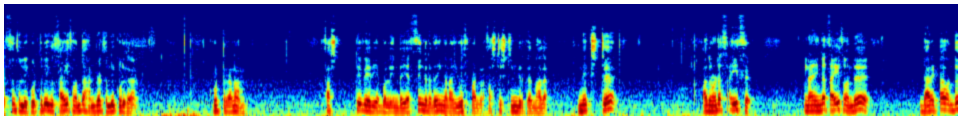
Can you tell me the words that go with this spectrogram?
எஸ்ன்னு சொல்லி கொடுத்துட்டு இது சைஸ் வந்து ஹண்ட்ரட் சொல்லி கொடுக்குறேன். கொடுத்துட்டேன்னா ஃபஸ்ட்டு வேரியபிள் இந்த எஸ்ஸுங்கிறது இங்கே நான் யூஸ் பண்ணுறேன் ஃபஸ்ட்டு ஸ்ட்ரிங் இருக்கிறதுனால. நெக்ஸ்ட்டு அதனோட சைஸு நான் இங்கே சைஸ் வந்து டைரெக்டாக வந்து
